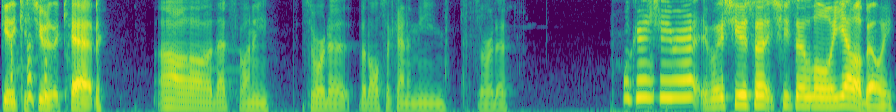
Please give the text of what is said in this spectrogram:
Get it because she was a cat. Oh, that's funny. Sorta, but also kind of mean. Sorta. Okay, she ran. well, She was a she's a little yellow belly.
